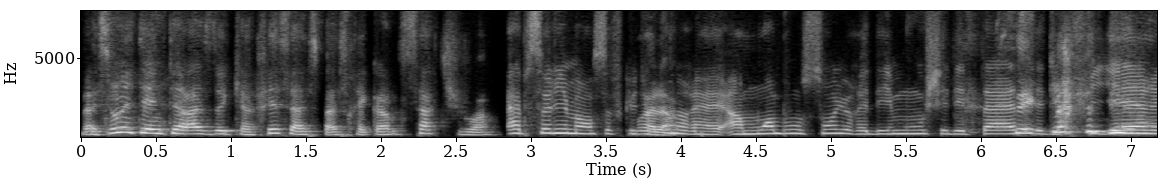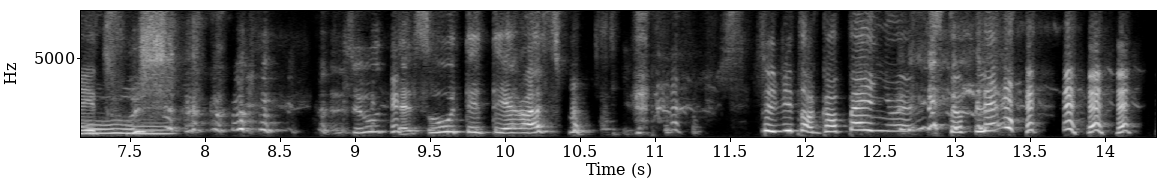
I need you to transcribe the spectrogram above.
Bah, si on était une terrasse de café, ça se passerait comme ça, tu vois. Absolument, sauf que Voilà. du coup, on aurait un moins bon son, il y aurait des mouches et des tasses et des cuillères et tout. Elles sont où- tes terrasses J'habite en campagne, ouais, s'il te plaît.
